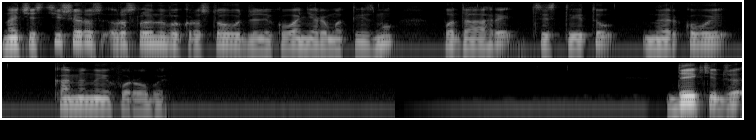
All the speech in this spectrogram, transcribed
Найчастіше рос- рослину використовують для лікування ревматизму, подагри, циститу, ниркової кам'яної хвороби. Деякі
